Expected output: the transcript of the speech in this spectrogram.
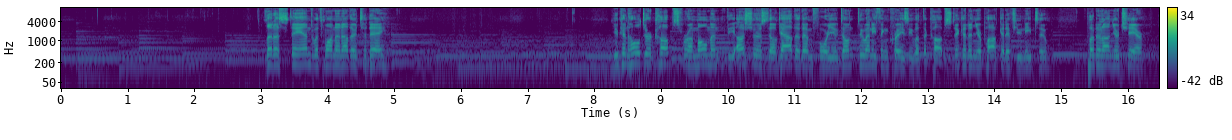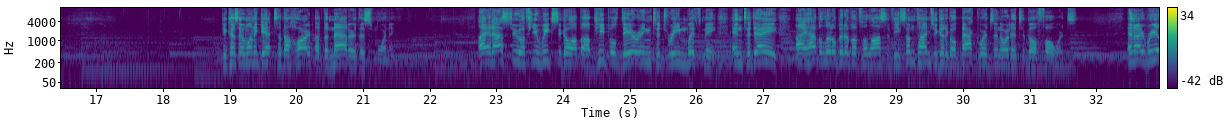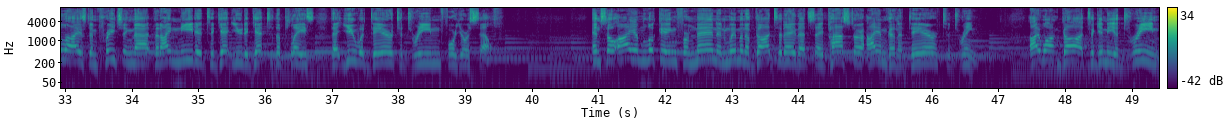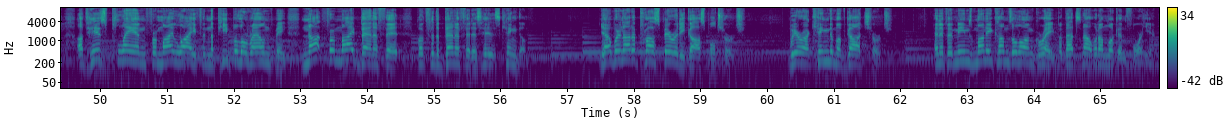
Let us stand with one another today. You can hold your cups for a moment. The ushers, they'll gather them for you. Don't do anything crazy with the cup. Stick it in your pocket if you need to. Put it on your chair. Because I want to get to the heart of the matter this morning. I had asked you a few weeks ago about people daring to dream with me. And today I have a little bit of a philosophy. Sometimes you got to go backwards in order to go forwards. And I realized in preaching that that I needed to get you to get to the place that you would dare to dream for yourself. And so I am looking for men and women of God today that say, Pastor, I am going to dare to dream. I want God to give me a dream of His plan for my life and the people around me, not for my benefit, but for the benefit of His kingdom. Yeah, we're not a prosperity gospel church, we are a kingdom of God church. And if it means money comes along, great, but that's not what I'm looking for here.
